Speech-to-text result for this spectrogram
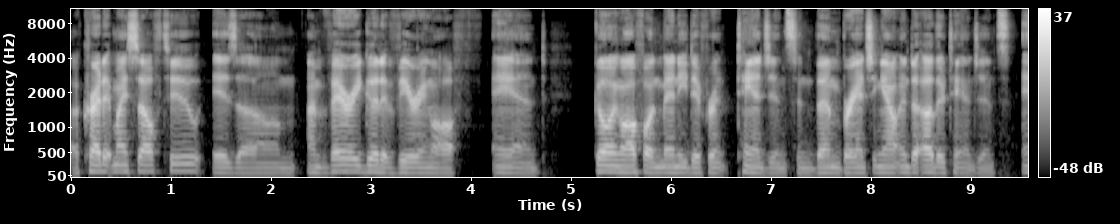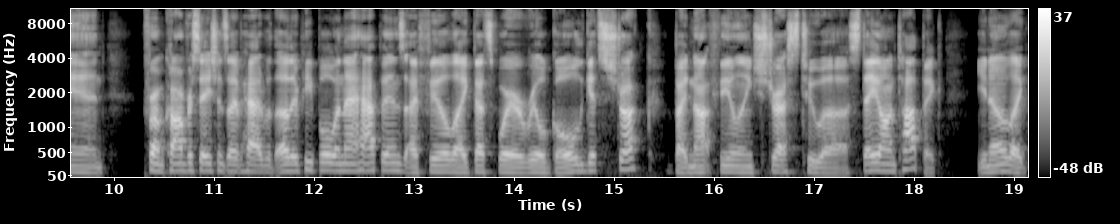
accredit myself to is um i'm very good at veering off and going off on many different tangents and them branching out into other tangents. And from conversations I've had with other people when that happens, I feel like that's where real gold gets struck by not feeling stressed to uh, stay on topic. You know, like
